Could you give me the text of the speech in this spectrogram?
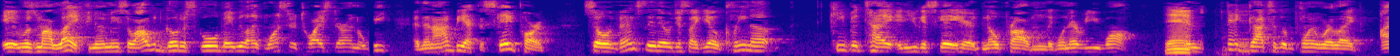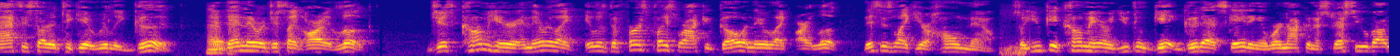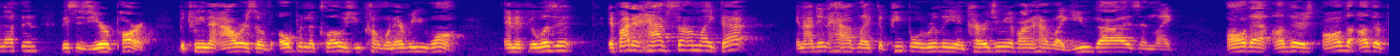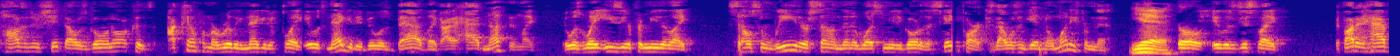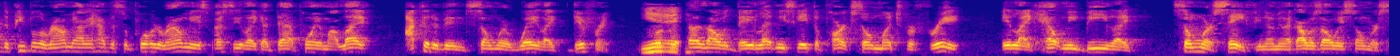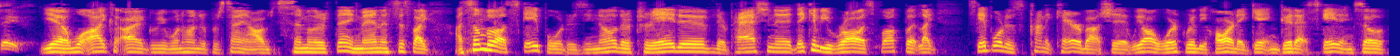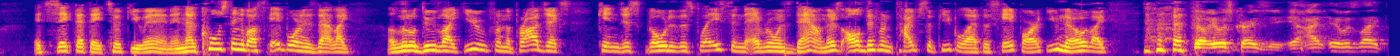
It was my life, you know what I mean? So I would go to school maybe like once or twice during the week, and then I'd be at the skate park. So eventually they were just like, yo, clean up, keep it tight and you can skate here, no problem, like whenever you want. Damn. And it got to the point where like I actually started to get really good. Hey. And then they were just like, all right, look, just come here. And they were like, it was the first place where I could go. And they were like, all right, look, this is like your home now. So you could come here and you can get good at skating and we're not going to stress you about nothing. This is your park. Between the hours of open to close, you come whenever you want. And if it wasn't, if I didn't have something like that, and I didn't have like the people really encouraging me, if I didn't have like you guys and like all that others, all the other positive shit that was going on, cause I come from a really negative place. It was negative. It was bad. Like I had nothing. Like it was way easier for me to like sell some weed or something than it was for me to go to the skate park cause I wasn't getting no money from that. Yeah. So it was just like, if I didn't have the people around me, I didn't have the support around me, especially like at that point in my life, I could have been somewhere way like different. But Yeah. because I would, they let me skate the park so much for free, it like helped me be like somewhere safe. You know what I mean? Like I was always somewhere safe. Yeah, well, I, I agree 100%. I'm similar thing, man. It's just like, uh, I something about skateboarders, you know? They're creative, they're passionate, they can be raw as fuck, but like, skateboarders kind of care about shit. We all work really hard at getting good at skating, so it's sick that they took you in. And the coolest thing about skateboarding is that like, a little dude like you from the projects can just go to this place and everyone's down. There's all different types of people at the skate park, you know, like, So it was crazy. Yeah, I, it was like,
